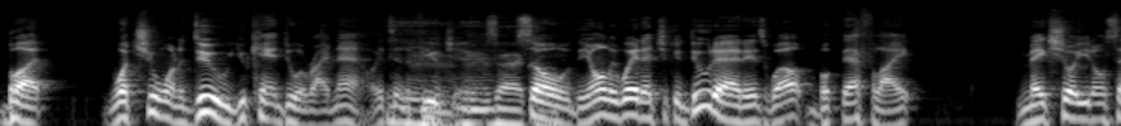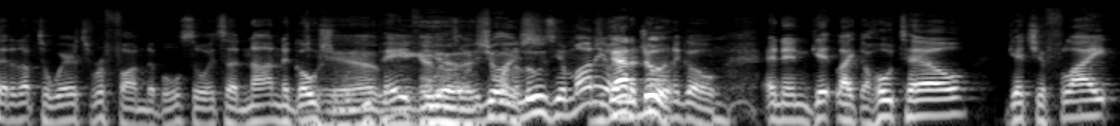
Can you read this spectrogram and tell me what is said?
But what you want to do, you can't do it right now. It's in the mm, future. Exactly. So the only way that you could do that is, well, book that flight. Make sure you don't set it up to where it's refundable, so it's a non-negotiable. Yeah, you you for it. So if you want to lose your money, You or gotta you do it. to go and then get like the hotel, get your flight,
